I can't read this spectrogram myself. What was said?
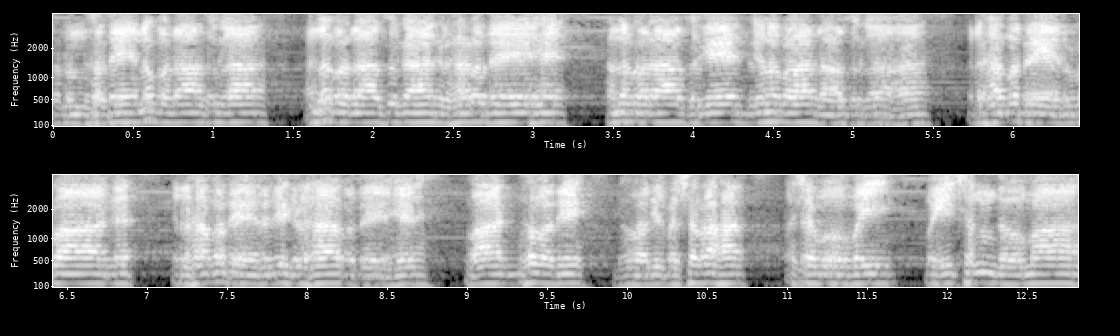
रुन्धतेऽनुपदासुगा अनुपदासुगा गृहपतेः। अनुपदासुके द्विनुपादासुगाः गृहपतेर्वाग् गृहपतेरिति गृहापतेः वाग्भवति भवति पशवः। पशवो वै वै छन्दोमाः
